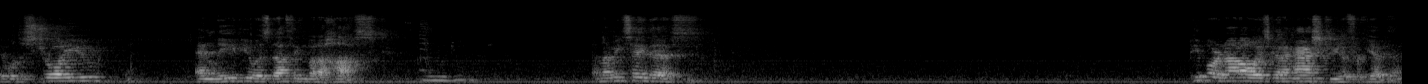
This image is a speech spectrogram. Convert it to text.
It will destroy you and leave you as nothing but a husk. And let me say this. People are not always going to ask you to forgive them.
